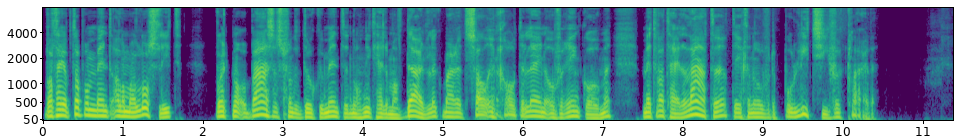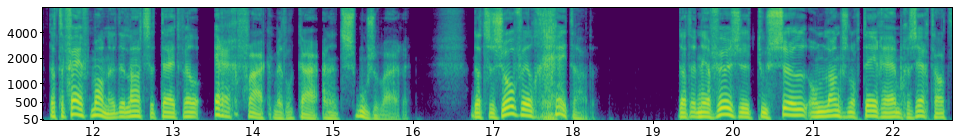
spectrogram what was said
Wat hij op dat moment allemaal losliet, wordt me op basis van de documenten nog niet helemaal duidelijk, maar het zal in grote lijnen overeenkomen met wat hij later tegenover de politie verklaarde. Dat de vijf mannen de laatste tijd wel erg vaak met elkaar aan het smoezen waren. Dat ze zoveel gegeten hadden. Dat een nerveuze Tousseul onlangs nog tegen hem gezegd had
